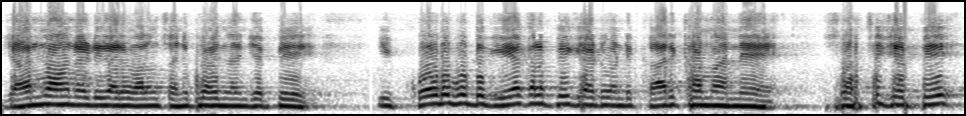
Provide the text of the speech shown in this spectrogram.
జగన్మోహన్ రెడ్డి గారి వాళ్ళని చనిపోయిందని చెప్పి ఈ కోడిగుడ్డుకి ఈకలు పీకేటువంటి కార్యక్రమాన్ని స్వస్తి చెప్పి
